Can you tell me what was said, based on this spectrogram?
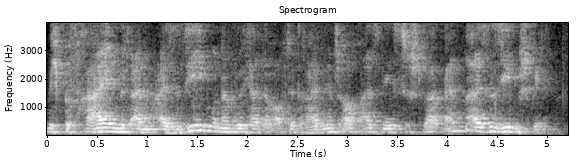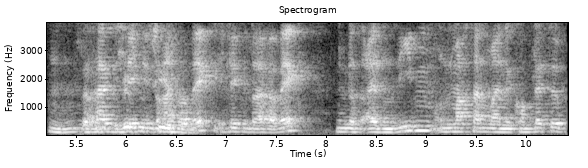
mich befreien mit einem Eisen 7 und dann würde ich halt auf der Driving Range auch als nächsten Schlag einen Eisen 7 spielen. Mhm. Das heißt, ich lege den Driver weg, ich lege den Driver weg, nehme das Eisen 7 und mache dann meine komplette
